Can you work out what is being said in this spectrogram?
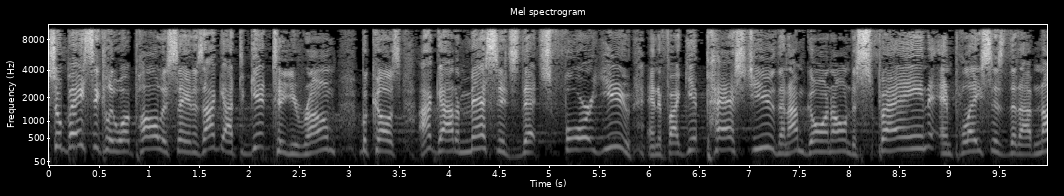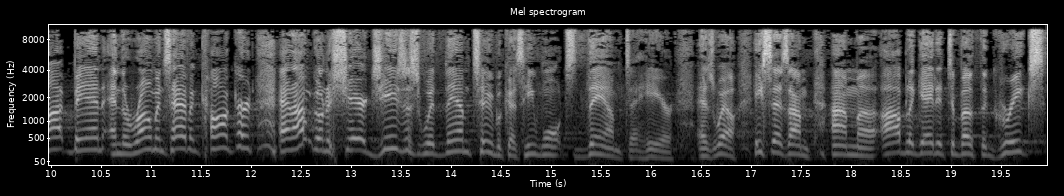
So basically, what Paul is saying is, I got to get to you, Rome, because I got a message that's for you. And if I get past you, then I'm going on to Spain and places that I've not been and the Romans haven't conquered. And I'm going to share Jesus with them too, because he wants them to hear as well. He says, I'm, I'm uh, obligated to both the Greeks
